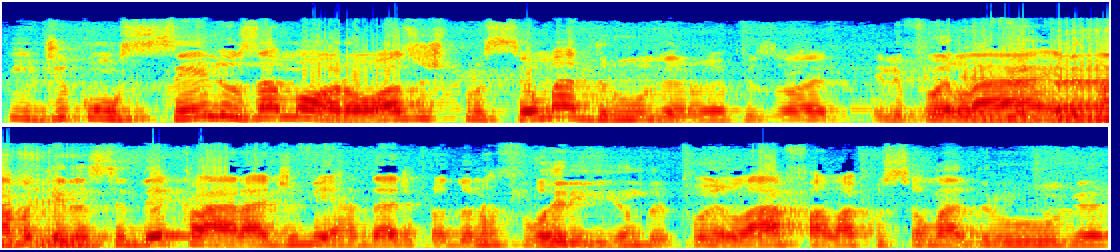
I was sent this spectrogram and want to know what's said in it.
pedir conselhos amorosos pro seu Madruga no episódio. Ele foi É lá, verdade. ele tava querendo se declarar de verdade pra dona Florinda, foi lá falar com o seu Madruga,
